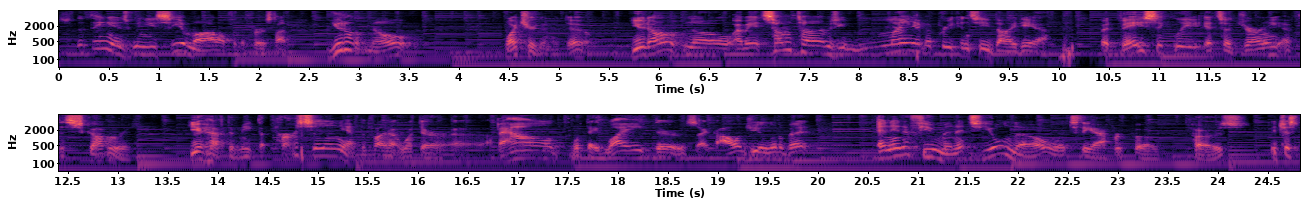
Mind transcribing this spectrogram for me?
So the thing is, when you see a model for the first time, you don't know what you're going to do. You don't know, I mean, sometimes you might have a preconceived idea, but basically it's a journey of discovery. You have to meet the person, you have to find out what they're uh, about, what they like, their psychology a little bit. And in a few minutes, you'll know what's the apropos pose. It just,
